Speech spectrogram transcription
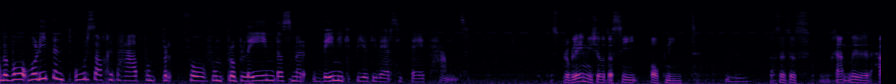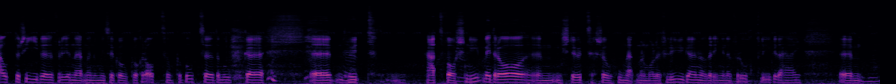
eben, wo, wo liegt denn die Ursache überhaupt vom, vom, vom Problem, dass wir wenig Biodiversität haben? Das Problem ist ja, dass sie abnimmt. Mhm. Also das kennt man Autoscheiben, früher hat man müssen kratzen und putzen, äh, ja. Heute hat es fast nichts mehr dran. Ähm, man stört sich schon, kaum hat man mal einen Flügen oder irgendeine Fruchtflüge daheim. Ähm, mhm.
